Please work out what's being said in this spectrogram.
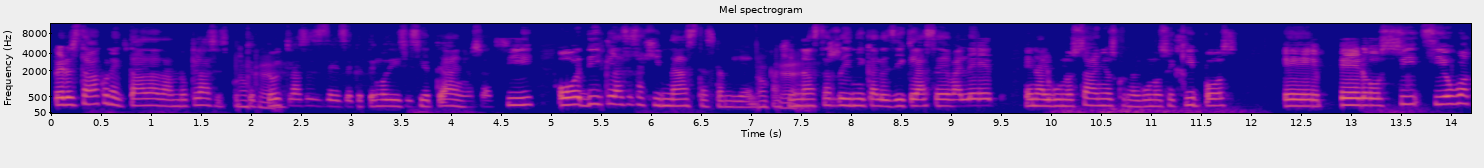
pero estaba conectada dando clases porque doy clases desde que tengo 17 años, así o di clases a gimnastas también, a gimnastas rítmicas les di clase de ballet en algunos años con algunos equipos, eh, pero sí, sí, hubo,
